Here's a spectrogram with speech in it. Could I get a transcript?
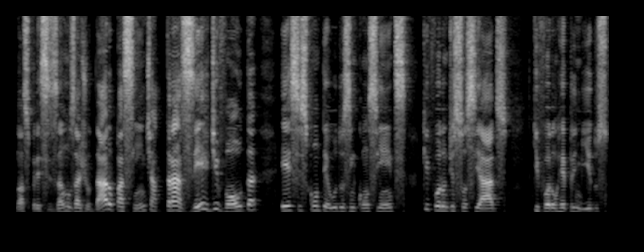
nós precisamos ajudar o paciente a trazer de volta esses conteúdos inconscientes que foram dissociados, que foram reprimidos,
